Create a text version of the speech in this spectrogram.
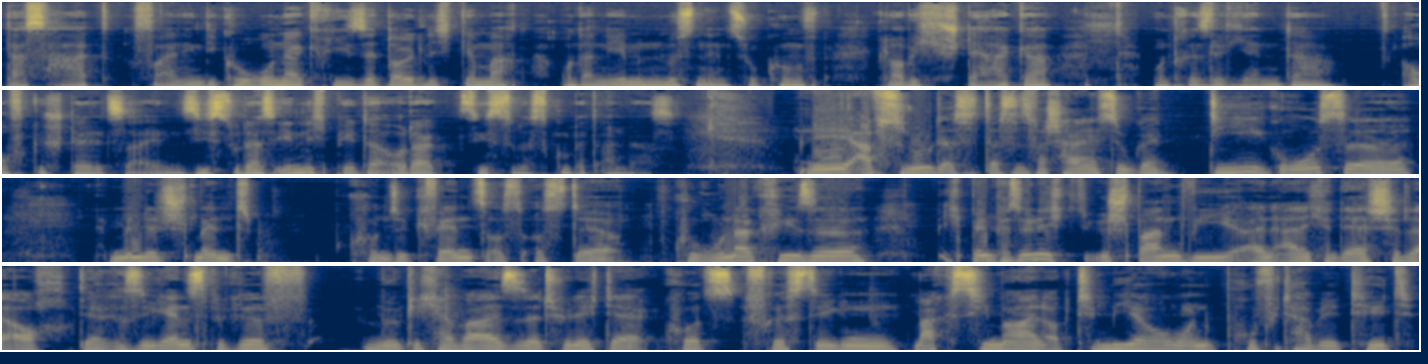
das hat vor allen Dingen die Corona-Krise deutlich gemacht. Unternehmen müssen in Zukunft, glaube ich, stärker und resilienter aufgestellt sein. Siehst du das ähnlich, Peter, oder siehst du das komplett anders? Nee, absolut. Das, das ist wahrscheinlich sogar die große Management Konsequenz aus, aus der Corona-Krise. Ich bin persönlich gespannt, wie ein, eigentlich an der Stelle auch der Resilienzbegriff möglicherweise natürlich der kurzfristigen maximalen Optimierung und Profitabilität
